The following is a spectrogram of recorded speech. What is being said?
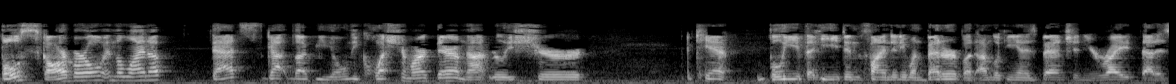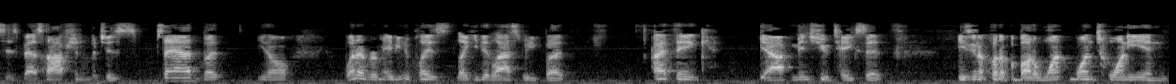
both Scarborough in the lineup, that's got like the only question mark there. I'm not really sure. I can't believe that he didn't find anyone better. But I'm looking at his bench, and you're right, that is his best option, which is sad. But you know, whatever. Maybe he plays like he did last week. But I think yeah, Minshew takes it. He's going to put up about a one, 120, and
